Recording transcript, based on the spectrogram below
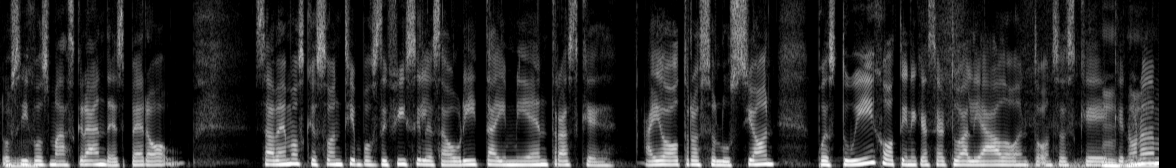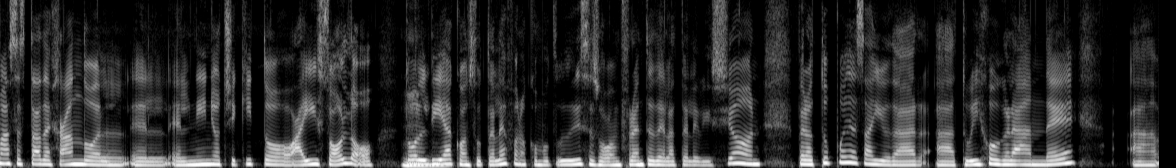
Los hijos más grandes, pero sabemos que son tiempos difíciles ahorita y mientras que hay otra solución, pues tu hijo tiene que ser tu aliado, entonces que, no nada más está dejando el, niño chiquito ahí solo todo el día con su teléfono, como tú dices, o enfrente de la televisión, pero tú puedes ayudar a tu hijo grande a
